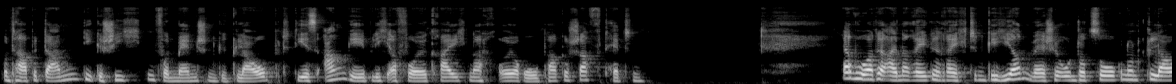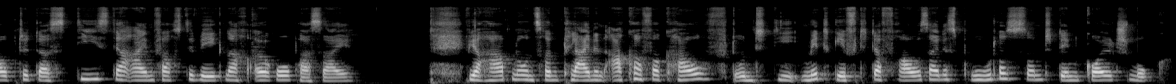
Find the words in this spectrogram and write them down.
und habe dann die Geschichten von Menschen geglaubt, die es angeblich erfolgreich nach Europa geschafft hätten. Er wurde einer regelrechten Gehirnwäsche unterzogen und glaubte, dass dies der einfachste Weg nach Europa sei. Wir haben unseren kleinen Acker verkauft und die Mitgift der Frau seines Bruders und den Goldschmuck.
